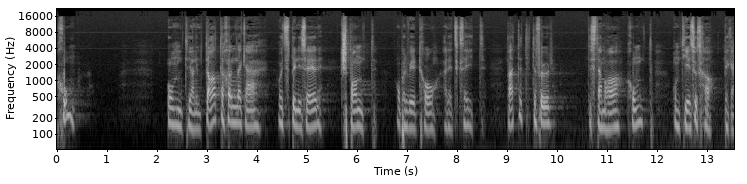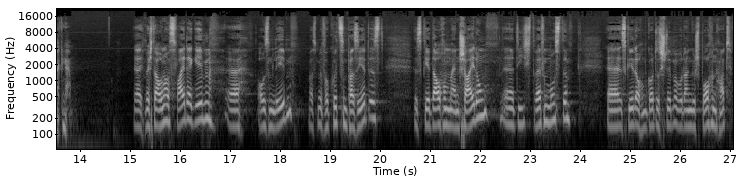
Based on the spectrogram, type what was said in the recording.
Komm. Und ich konnte ihm Taten geben. Und jetzt bin ich sehr gespannt, ob er wird kommen. Er hat gesagt, betet dafür, dass der Mann kommt und Jesus kann begegnen. Ja, ich möchte auch noch was weitergeben äh, aus dem Leben, was mir vor kurzem passiert ist. Es geht auch um Entscheidungen, äh, die ich treffen musste. Äh, es geht auch um Gottes Stimme, wo dann gesprochen hat.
